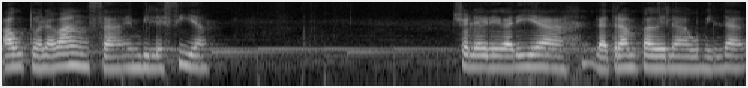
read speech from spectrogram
autoalabanza envilecía. Yo le agregaría la trampa de la humildad.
